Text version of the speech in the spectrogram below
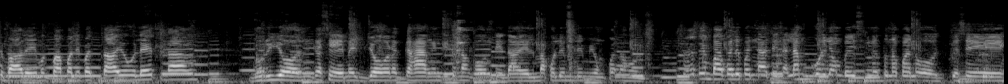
sa bali, magpapalipad tayo ulit ng Gurion kasi medyo nagkahangin dito ng konti dahil makulimlim yung panahon. So ito yung papalipad natin. Alam ko ilang beses na ito napanood kasi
